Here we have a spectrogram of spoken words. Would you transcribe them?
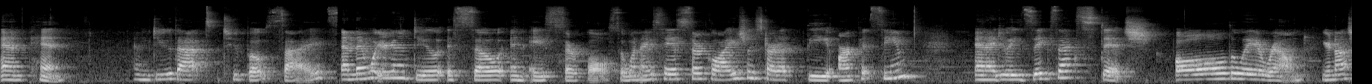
and pin and do that to both sides. And then what you're gonna do is sew in a circle. So when I say a circle, I usually start at the armpit seam and I do a zigzag stitch all the way around. You're not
